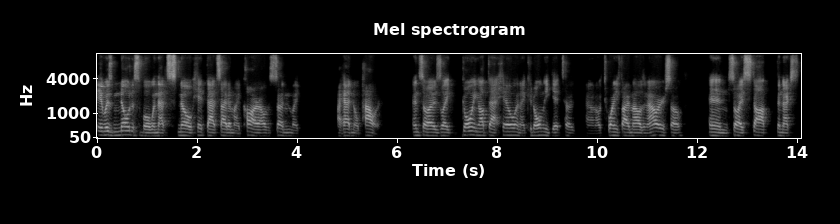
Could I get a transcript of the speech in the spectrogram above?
it was noticeable when that snow hit that side of my car. All of a sudden, like I had no power. And so I was like going up that hill and I could only get to, I don't know, 25 miles an hour or so. And so I stopped the next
